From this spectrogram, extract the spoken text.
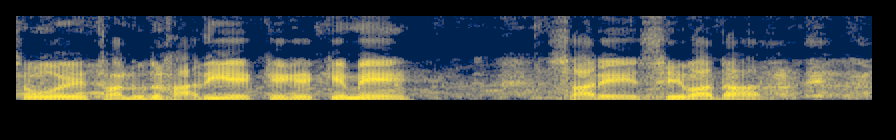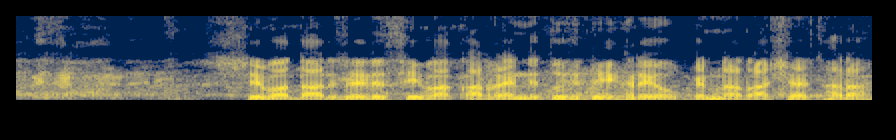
ਸੋ ਇਹ ਤੁਹਾਨੂੰ ਦਿਖਾ ਦਈਏ ਕਿ ਕਿਵੇਂ ਸਾਰੇ ਸੇਵਾਦਾਰ। ਸੇਵਾਦਾਰ ਜਿਹੜੇ ਸੇਵਾ ਕਰ ਰਹੇ ਨੇ, ਤੁਸੀਂ ਦੇਖ ਰਹੇ ਹੋ ਕਿੰਨਾ ਰਸ਼ ਹੈ ਸਾਰਾ।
